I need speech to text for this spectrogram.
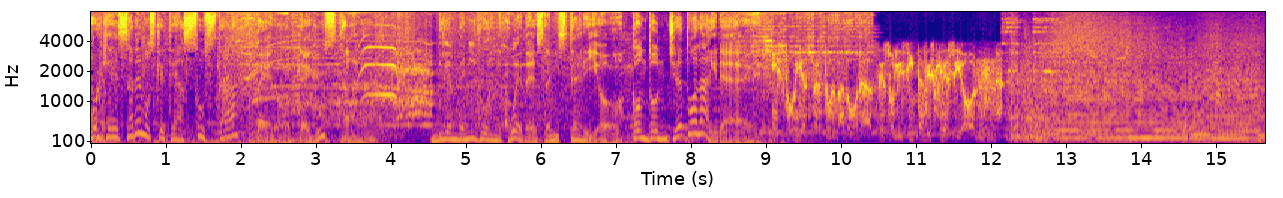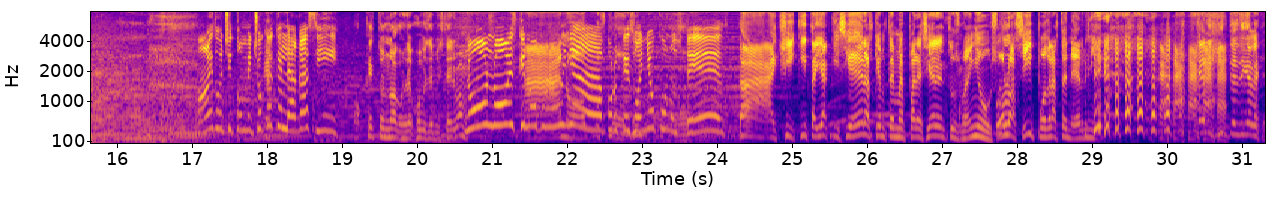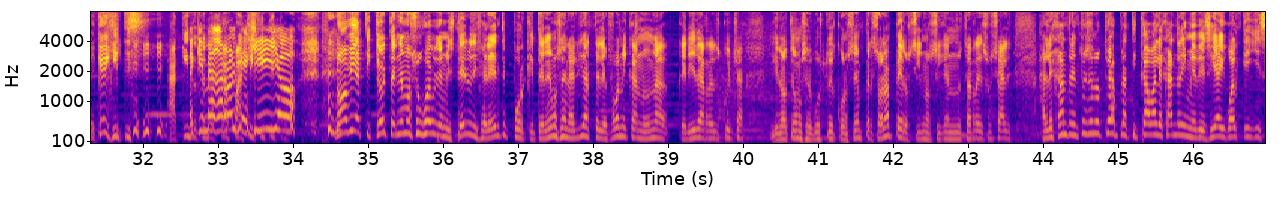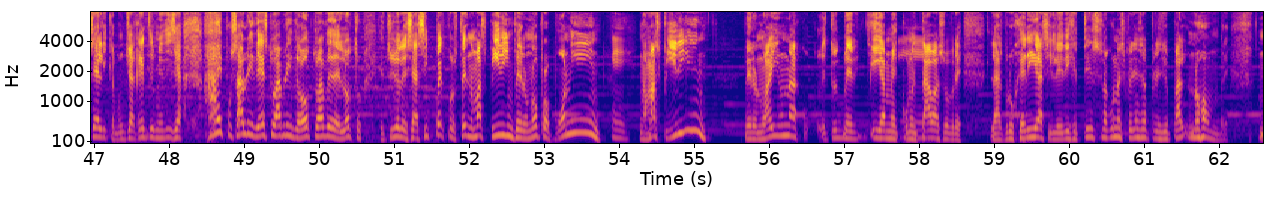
Porque sabemos que te asusta, pero te gusta. Bienvenido al Jueves de Misterio con Don Jeto al aire. Historias perturbadoras. Se solicita discreción. Ay, Don Cheto, me choca que le haga así. ¿Qué tú no hagas el jueves de misterio? Vamos. No, no, es que no Ah, gruña, no, pues porque no, sueño con usted. Ay, chiquita, ya quisieras que te me apareciera en tus sueños. Solo así podrás tener ni. ¿Qué dijiste? Dígale. ¿Qué dijiste? Aquí, no Aquí me agarró el viejillo. chiquitito. No, fíjate que hoy tenemos un jueves de misterio diferente porque tenemos en la línea telefónica una querida red escucha y no tenemos el gusto de conocer en persona, pero sí nos siguen en nuestras redes sociales. Alejandra, entonces el otro día platicaba Alejandra y me decía, igual que Giselle y que mucha gente me decía, ay, pues hable de esto, hable de otro, hable del otro. Entonces yo le decía, sí, pues, pero ustedes nomás piden, pero no proponen. Eh. Nomás piden. Pero no hay una... Entonces me- ella me comentaba sobre las brujerías y le dije, ¿tienes alguna experiencia principal? No, hombre.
